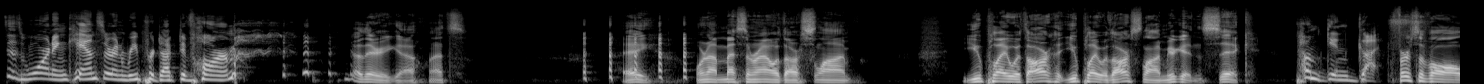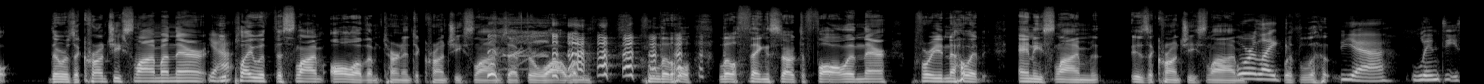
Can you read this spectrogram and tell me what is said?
it says warning: cancer and reproductive harm. Oh, there you go. That's hey, we're not messing around with our slime. You play with our you play with our slime, you're getting sick. Pumpkin guts. First of all, there was a crunchy slime on there. Yeah. You play with the slime, all of them turn into crunchy slimes after a while when little little things start to fall in there. Before you know it, any slime is a crunchy slime or like with li- yeah, linty,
